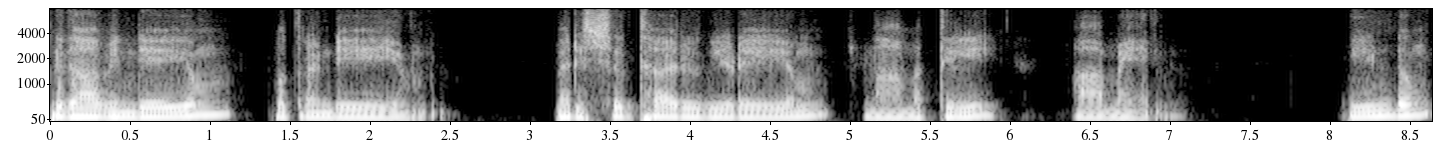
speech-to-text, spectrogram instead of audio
പിതാവിന്റെയും പുത്രന്റെയും പരിശുദ്ധാരൂപിയുടെയും നാമത്തിൽ ആമേൻ. വീണ്ടും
